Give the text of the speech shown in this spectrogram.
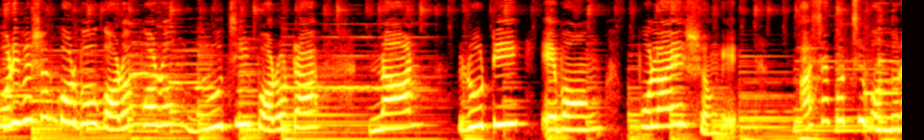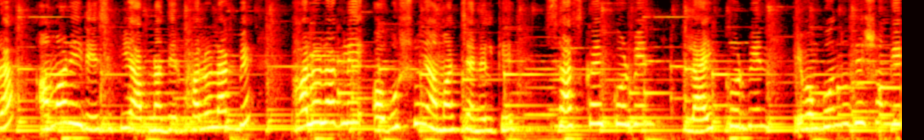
পরিবেশন করব গরম গরম লুচি, পরোটা, নান, রুটি এবং পোলাওয়ের সঙ্গে। আশা করছি বন্ধুরা, আমার এই রেসিপি আপনাদের ভালো লাগবে। ভালো লাগলে অবশ্যই আমার চ্যানেলকে সাবস্ক্রাইব করবেন, লাইক করবেন এবং বন্ধুদের সঙ্গে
